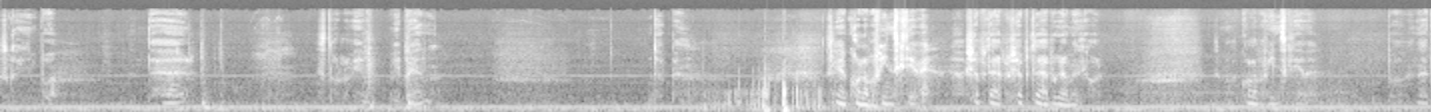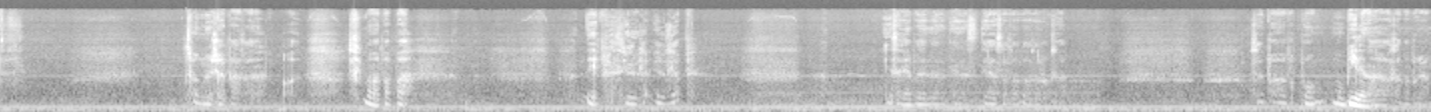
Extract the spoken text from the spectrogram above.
Ska in på där. Vi Ska jag kolla på finsk TV. Jag köpte det här, köpte det här programmet igår. Så man kollar kolla på finsk TV. Tvungen att köpa. Så fick mamma och pappa. Det är precis julklapp. julklapp. Instagram på deras, deras dator också. Och så på, på mobilen har jag samma program.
